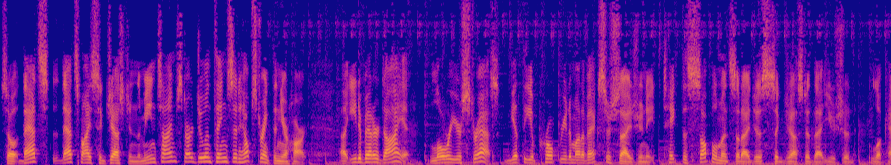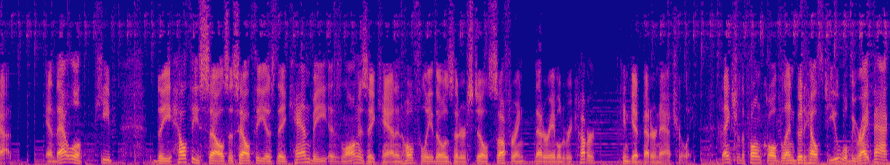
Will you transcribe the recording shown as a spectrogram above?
So that's that's my suggestion. In the meantime, start doing things that help strengthen your heart. Uh, eat a better diet. Lower your stress. Get the appropriate amount of exercise you need. Take the supplements that I just suggested that you should look at. And that will keep the healthy cells as healthy as they can be as long as they can. And hopefully those that are still suffering, that are able to recover, can get better naturally. Thanks for the phone call, Glenn. Good health to you. We'll be right back.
